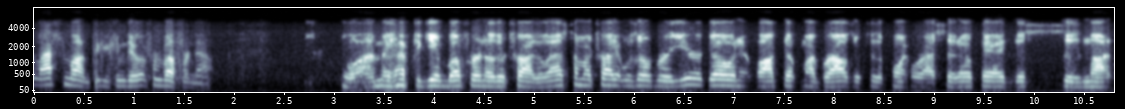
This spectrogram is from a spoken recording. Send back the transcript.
that last month. You can do it from Buffer now. Well, I may have to give Buffer another try. The last time I tried it was over a year ago, and it locked up my browser to the point where I said, "Okay, this is not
